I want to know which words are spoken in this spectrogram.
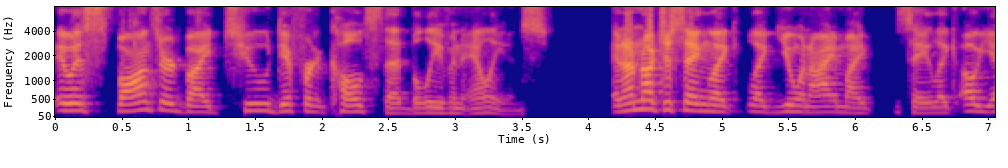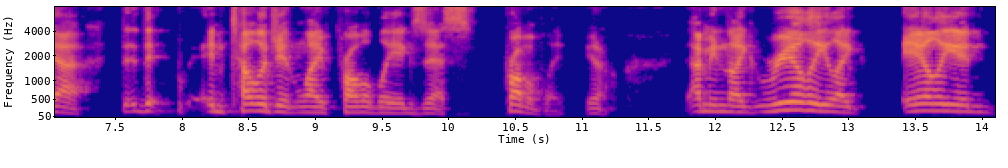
it was sponsored by two different cults that believe in aliens. And I'm not just saying like like you and I might say like, oh yeah, the, the intelligent life probably exists, probably, you know. I mean, like really like alien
